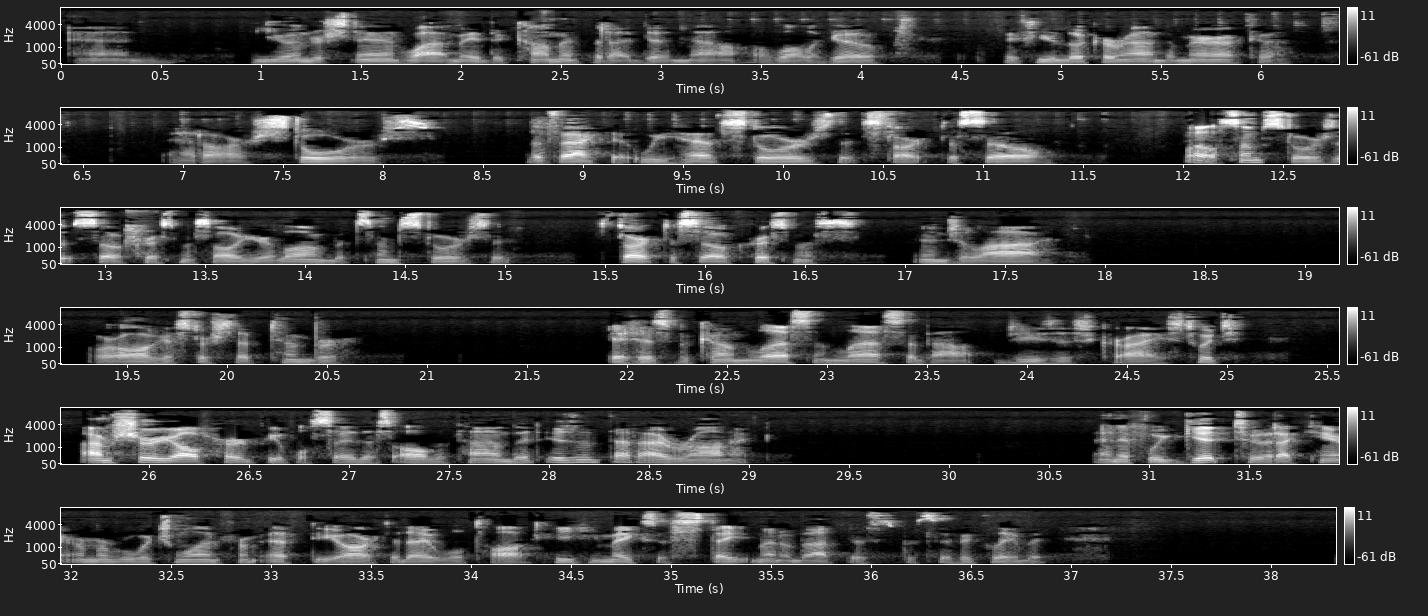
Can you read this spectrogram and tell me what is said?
And you understand why I made the comment that I did now a while ago. If you look around America at our stores, the fact that we have stores that start to sell well, some stores that sell Christmas all year long, but some stores that start to sell Christmas in July or August or September. It has become less and less about Jesus Christ, which I'm sure y'all have heard people say this all the time, but isn't that ironic? And if we get to it, I can't remember which one from FDR today we'll talk. He, he makes a statement about this specifically, but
